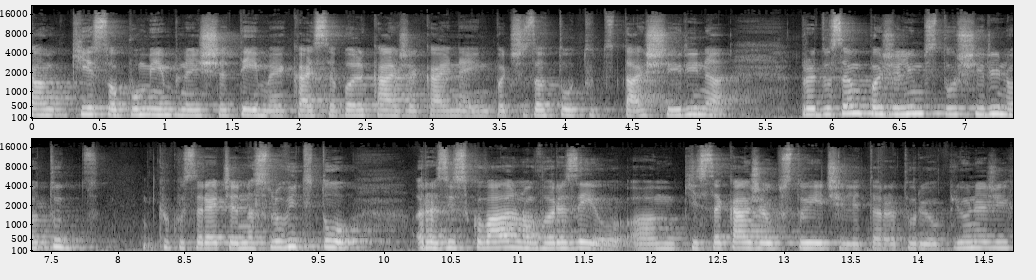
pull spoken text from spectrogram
kam, kje so pomembnejše teme, kaj se bolj kaže, kaj ne. In pač zato tudi ta širina. Predvsem pa želim s to širino tudi, kako se reče, nasloviti to raziskovalno vrzel, um, ki se kaže v obstoječi literaturi o pljunežih,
